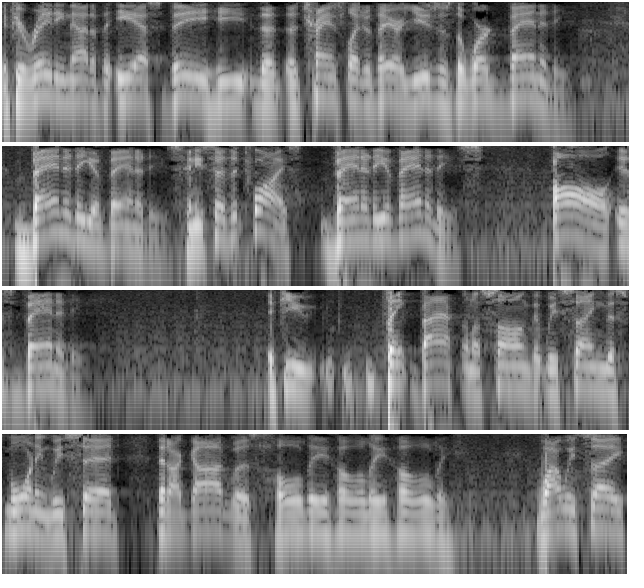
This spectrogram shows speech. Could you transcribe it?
If you're reading out of the ESV, he, the, the translator there uses the word vanity. Vanity of vanities. And he says it twice. Vanity of vanities. All is vanity. If you think back on a song that we sang this morning, we said that our God was holy, holy, holy. Why we say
